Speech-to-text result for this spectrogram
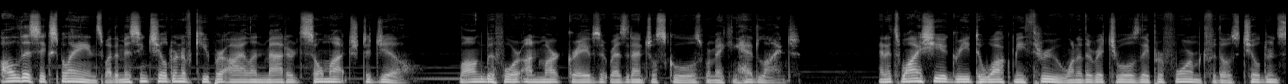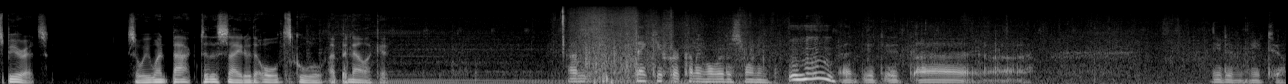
All this explains why the missing children of Kuper Island mattered so much to Jill, long before unmarked graves at residential schools were making headlines. And it's why she agreed to walk me through one of the rituals they performed for those children's spirits. So we went back to the site of the old school at Penelakut. Um, thank you for coming over this morning. Mm-hmm. Uh, it, it, uh, uh, you didn't need to.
